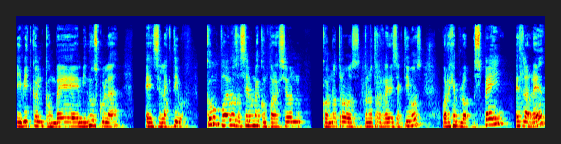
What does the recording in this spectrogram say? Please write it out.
y Bitcoin con B minúscula es el activo. ¿Cómo podemos hacer una comparación con, otros, con otras redes de activos? Por ejemplo, SPAY es la red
